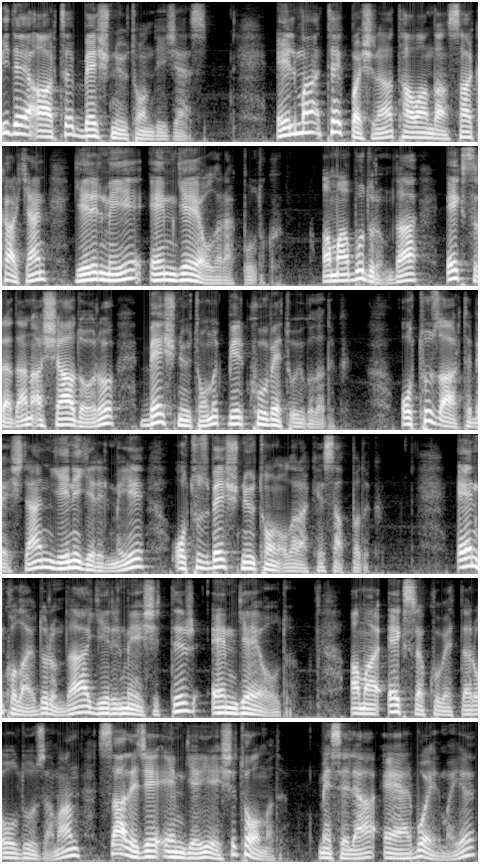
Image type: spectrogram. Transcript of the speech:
Bir de artı 5 Newton diyeceğiz. Elma tek başına tavandan sarkarken gerilmeyi mg olarak bulduk. Ama bu durumda ekstradan aşağı doğru 5 Newton'luk bir kuvvet uyguladık. 30 artı 5'ten yeni gerilmeyi 35 Newton olarak hesapladık. En kolay durumda gerilme eşittir mg oldu. Ama ekstra kuvvetler olduğu zaman sadece mg'ye eşit olmadı. Mesela eğer bu elmayı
